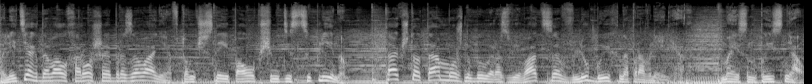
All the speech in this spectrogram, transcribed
Политех давал хорошее образование, в том числе и по общим дисциплинам, так что там можно было развиваться в любых направлениях. Мейсон пояснял.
